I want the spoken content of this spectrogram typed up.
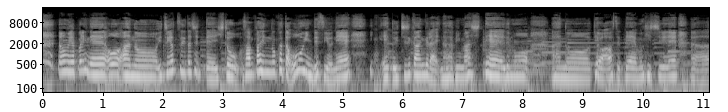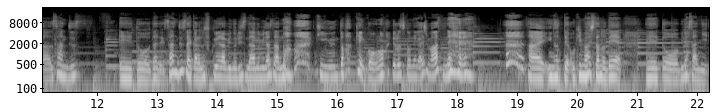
でもやっぱりね、おあの1月1日って人、参拝の方多いんですよね。えっ、ー、と、1時間ぐらい並びまして、でも、あの手を合わせて、もう必死にね、あ30えっ、ー、と、なんで、30歳からの服選びのリスナーの皆さんの 金運と健康をよろしくお願いしますね。はい、祈っておきましたので、えっ、ー、と、皆さんに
